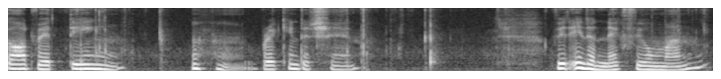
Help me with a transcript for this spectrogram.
god Wedding Breaking the chain Within the next few months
